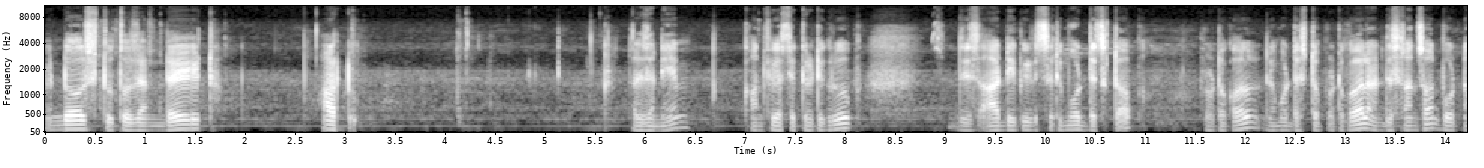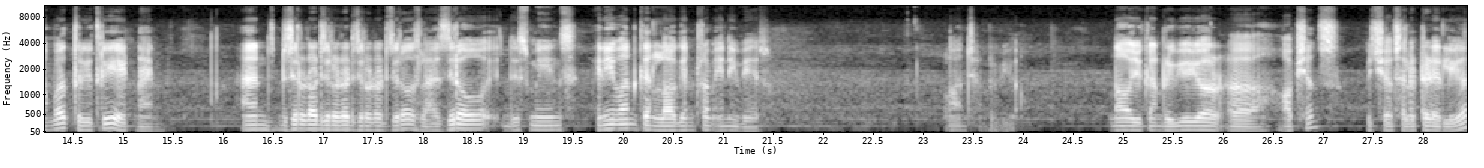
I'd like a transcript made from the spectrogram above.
Windows 2008 R2 that is a name configure security group. This RDP is remote desktop protocol remote desktop protocol and this runs on port number 3389 and 0.0.0.0 slash 0 this means anyone can log in from anywhere. Launch and review. Now you can review your uh, options which you have selected earlier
